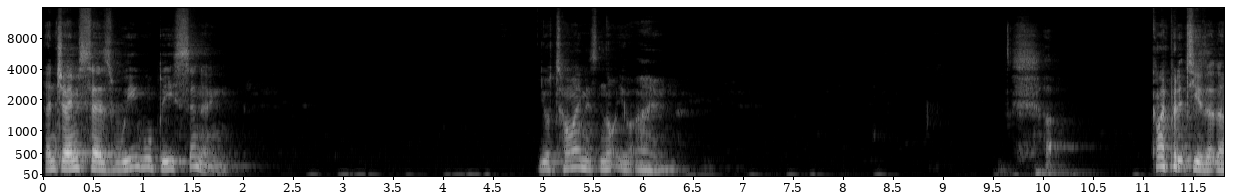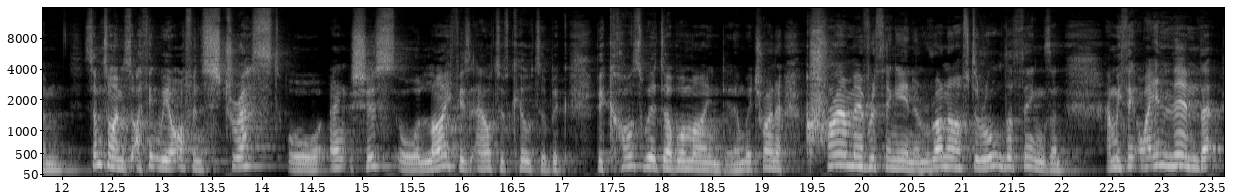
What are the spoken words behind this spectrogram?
then James says we will be sinning. Your time is not your own. Can I put it to you that um, sometimes I think we are often stressed or anxious or life is out of kilter because we're double minded and we're trying to cram everything in and run after all the things. And, and we think, oh, in them, that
